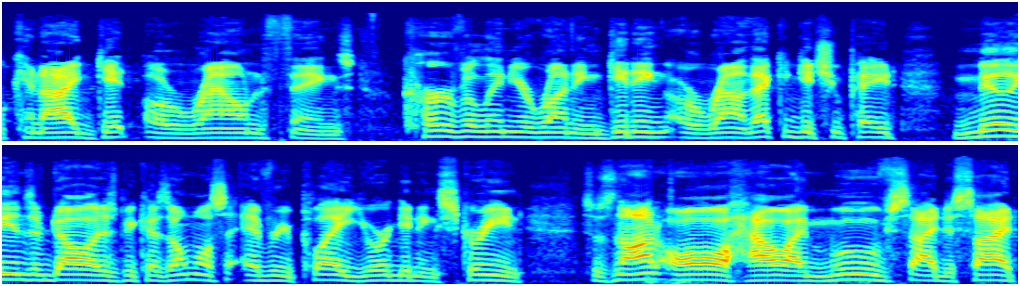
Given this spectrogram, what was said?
How can I get around things? Curvilinear running, getting around. That could get you paid millions of dollars because almost every play you're getting screened. So it's not all how I move side to side.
